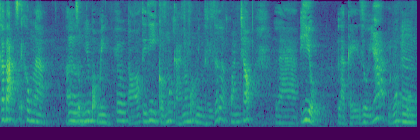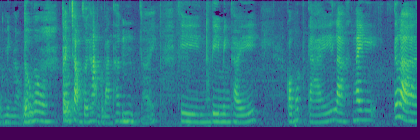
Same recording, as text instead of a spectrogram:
các bạn sẽ không làm ờ, Ừ. giống như bọn mình Ừ. đó thế thì có một cái mà bọn mình thấy rất là quan trọng là hiểu là cái giới hạn đúng không Ừ. của, của mình là đâu đúng rồi Tại- tôn trọng giới hạn của bản thân ừ, đấy thì vì mình thấy có một cái là ngay tức là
